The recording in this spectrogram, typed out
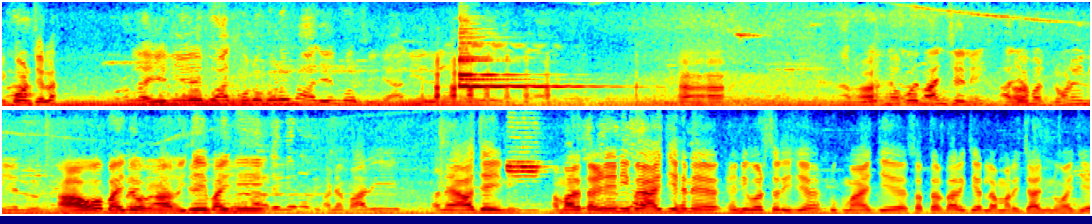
એ કોણ છે લા? એની આજ ફોટો પડ્યો ને આજ એનિવર્સરી છે. આની હા, કોઈ માનશે નહીં. આજે અમારે ત્રણેયની એનિવર્સરી હા હો ભાઈ જો આ વિજયભાઈની અને મારી અને અજયની. અમારે ત્રણેયની ભાઈ આજે છે ને એનિવર્સરી છે. ટૂંકમાં આજે સત્તર તારીખ છે એટલે અમારી જાનનું આજે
